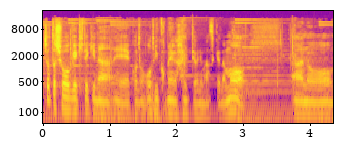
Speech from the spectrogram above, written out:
ちょっと衝撃的な、えー、この帯込めが入っておりますけども、あの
